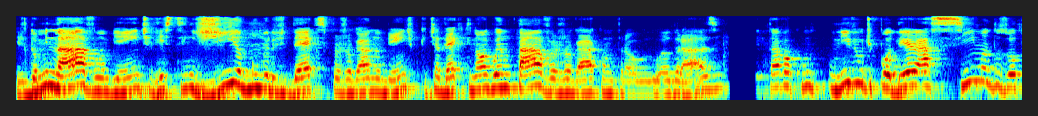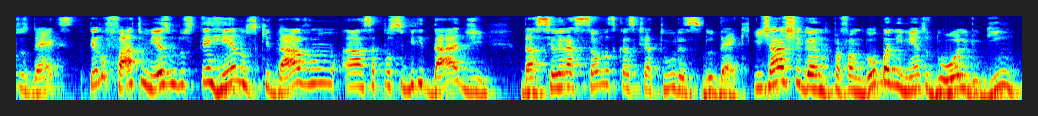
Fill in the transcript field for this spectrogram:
Ele dominava o ambiente, restringia o número de decks para jogar no ambiente, porque tinha deck que não aguentava jogar contra o Eldrazi estava com um nível de poder acima dos outros decks, pelo fato mesmo dos terrenos que davam essa possibilidade da aceleração das criaturas do deck. E já chegando para falar do banimento do olho do Gin,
